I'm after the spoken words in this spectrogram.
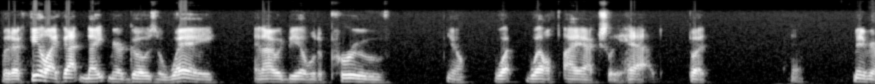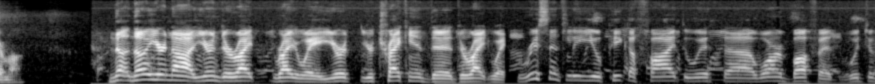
but I feel like that nightmare goes away, and I would be able to prove, you know, what wealth I actually had. But you know, maybe I'm wrong. No, no, you're not. You're in the right right way. You're you're tracking the the right way. Recently, you pick a fight with uh, Warren Buffett. Would you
